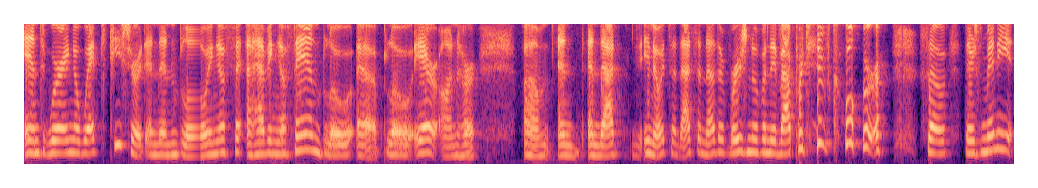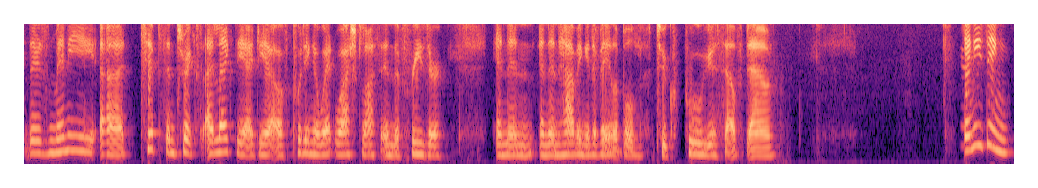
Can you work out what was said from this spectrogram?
and wearing a wet T-shirt, and then blowing a fa- having a fan blow uh, blow air on her. Um, and and that you know it's a that's another version of an evaporative cooler. So there's many there's many uh, tips and tricks. I like the idea of putting a wet washcloth in the freezer and then and then having it available to cool yourself down. Anything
